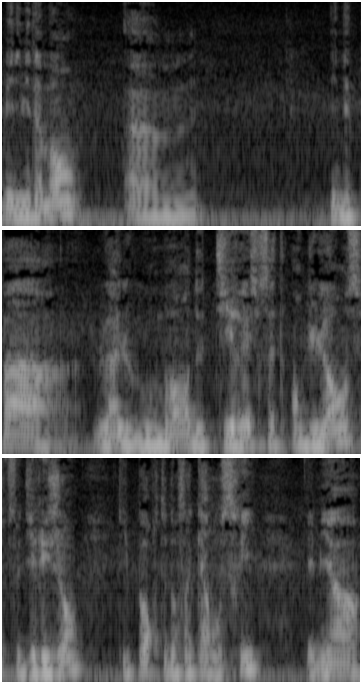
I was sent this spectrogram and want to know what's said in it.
bien évidemment, il n'est pas là le moment de tirer sur cette ambulance, ce dirigeant qui porte dans sa carrosserie eh bien,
